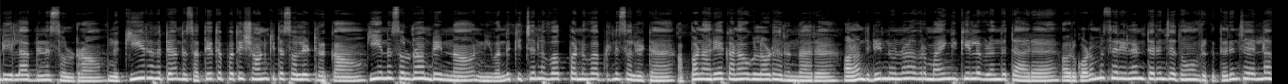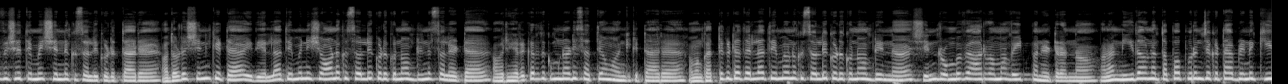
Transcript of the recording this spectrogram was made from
முடியல அப்படின்னு சொல்றான். இங்க கீ இருந்துட்டு அந்த சத்தியத்தை பத்தி ஷான் கிட்ட சொல்லிட்டு இருக்கான். கீ என்ன சொல்றான் அப்படின்னா நீ வந்து கிச்சன்ல ஒர்க் பண்ணுவ அப்படின்னு சொல்லிட்ட அப்பா நிறைய கனவுகளோட இருந்தாரு. ஆனா திடீர்னு அவர் மயங்கி கீழே விழுந்துட்டாரு. அவருக்கு உடம்பு சரியில்லைன்னு தெரிஞ்சதும் அவருக்கு தெரிஞ்ச எல்லா விஷயத்தையுமே ஷின்னுக்கு சொல்லி கொடுத்தாரு. அதோட ஷின் கிட்ட இது எல்லாத்தையுமே நீ ஷானுக்கு சொல்லி கொடுக்கணும் அப்படின்னு சொல்லிட்டு அவர் இறக்கிறதுக்கு முன்னாடி சத்தியம் வாங்கிக்கிட்டாரு. அவன் கத்துக்கிட்டது எல்லாத்தையுமே உனக்கு சொல்லி கொடுக்கணும் அப்படின்னு ஷின் ரொம்பவே ஆர்வமா வெயிட் பண்ணிட்டு இருந்தான். ஆனா நீ தான் அவனை தப்பா புரிஞ்சுக்கிட்ட அப்படின்னு கீ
